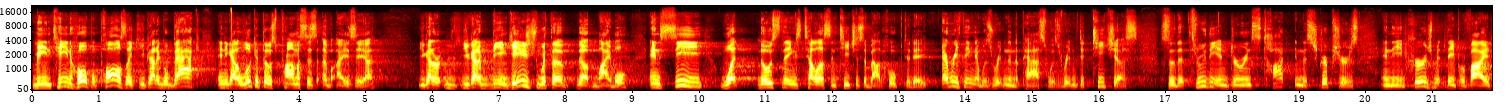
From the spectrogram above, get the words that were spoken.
maintain hope? Well, Paul's like, you got to go back and you got to look at those promises of Isaiah. You got to you got to be engaged with the, the Bible and see what those things tell us and teach us about hope today. Everything that was written in the past was written to teach us so that through the endurance taught in the scriptures and the encouragement they provide,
